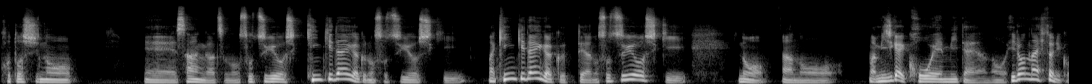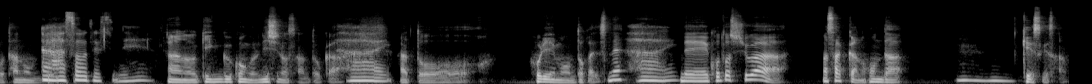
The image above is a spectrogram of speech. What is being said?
今年の、えー3月の卒業式近畿大学の卒業式、まあ、近畿大学ってあの卒業式のあの、まあ、短い講演みたいなのをいろんな人にこう頼んでああ、そうですね。あのキングコングの西野さんとかはい。あとホリエモンとかですねはい。で今年は、まあ、サッカーの本田うんうんさ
